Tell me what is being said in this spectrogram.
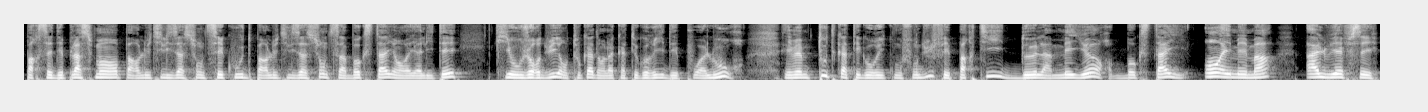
par ses déplacements, par l'utilisation de ses coudes, par l'utilisation de sa boxe taille en réalité, qui aujourd'hui, en tout cas dans la catégorie des poids lourds, et même toute catégorie confondue, fait partie de la meilleure boxe taille en MMA à l'UFC.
